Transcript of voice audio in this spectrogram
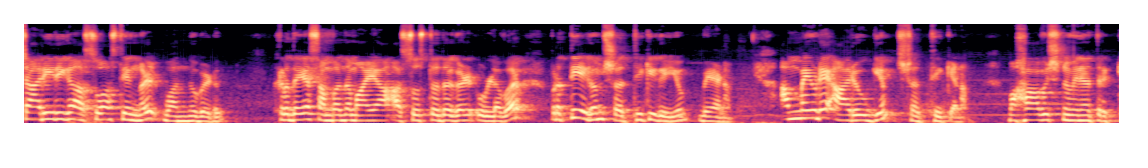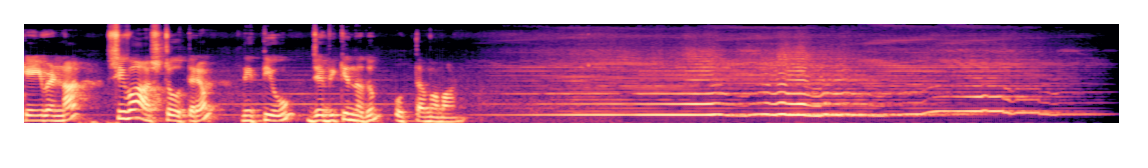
ശാരീരിക അസ്വാസ്ഥ്യങ്ങൾ വന്നുപെടും. ഹൃദയ സംബന്ധമായ അസ്വസ്ഥതകൾ ഉള്ളവർ പ്രത്യേകം ശ്രദ്ധിക്കുകയും വേണം. അമ്മയുടെ ആരോഗ്യം ശ്രദ്ധിക്കണം. മഹാവിഷ്ണുവിന് തൃക്കൈവെണ്ണ ശിവ അഷ്ടോത്തരം നിത്യവും ജപിക്കുന്നതും ഉത്തമമാണ്.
